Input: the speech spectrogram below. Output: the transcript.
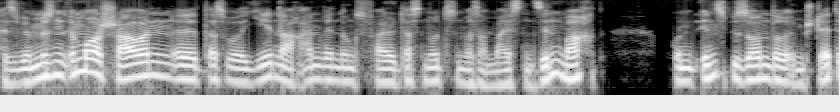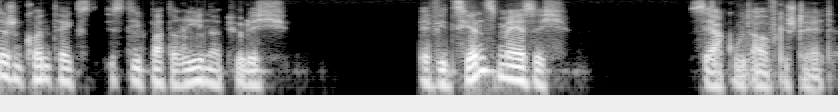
Also wir müssen immer schauen, äh, dass wir je nach Anwendungsfall das nutzen, was am meisten Sinn macht. Und insbesondere im städtischen Kontext ist die Batterie natürlich effizienzmäßig sehr gut aufgestellt.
